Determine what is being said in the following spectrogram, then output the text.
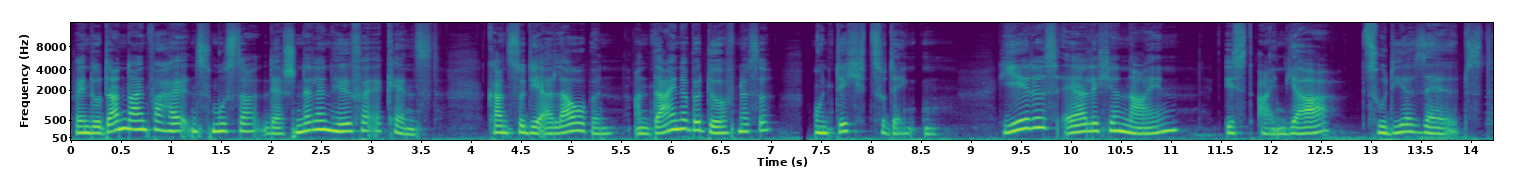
Wenn du dann dein Verhaltensmuster der schnellen Hilfe erkennst, kannst du dir erlauben, an deine Bedürfnisse und dich zu denken. Jedes ehrliche Nein ist ein Ja zu dir selbst.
